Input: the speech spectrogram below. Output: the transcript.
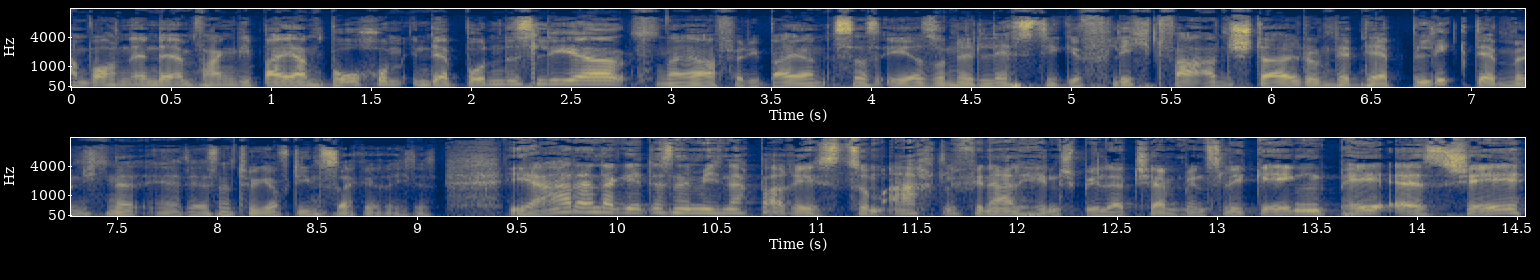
Am Wochenende empfangen die Bayern Bochum in der Bundesliga. Naja, für die Bayern ist das eher so eine lästige Pflichtveranstaltung, denn der Blick der Münchner, ja, der ist natürlich auf Dienstag gerichtet. Ja, dann da geht es nämlich nach Paris zum Achtelfinal-Hinspieler Champions League gegen PSG.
